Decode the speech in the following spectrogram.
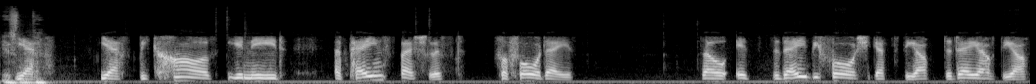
isn't Yes, there? yes, because you need a pain specialist for four days. So it's the day before she gets the op, the day of the op,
